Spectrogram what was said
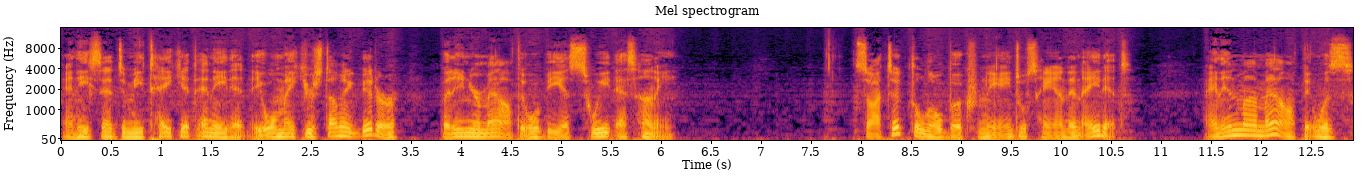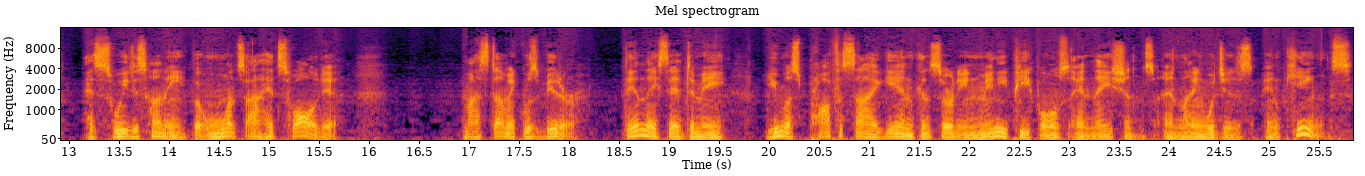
And he said to me, Take it and eat it. It will make your stomach bitter, but in your mouth it will be as sweet as honey. So I took the little book from the angel's hand and ate it. And in my mouth it was as sweet as honey, but once I had swallowed it, my stomach was bitter. Then they said to me, You must prophesy again concerning many peoples and nations and languages and kings.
